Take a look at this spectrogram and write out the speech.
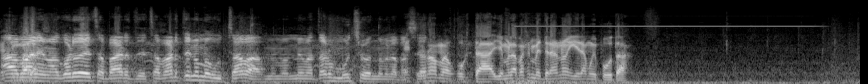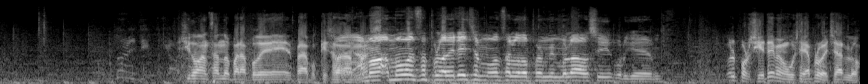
Ah, vale, me acuerdo de esta parte. Esta parte no me gustaba. Me, me mataron mucho cuando me la pasé. Esto no me gusta. Yo me la pasé en veterano y era muy puta. Sigo avanzando para poder. para que salgan vale, Vamos, vamos, a avanzar por la derecha, vamos a avanzar los dos por el mismo lado, sí, porque. El por 7 me gustaría aprovecharlo.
